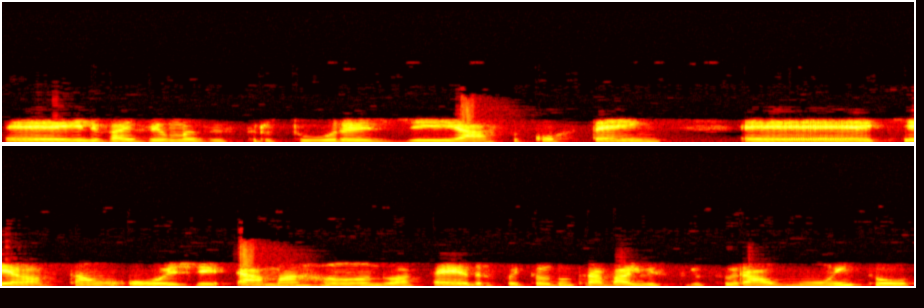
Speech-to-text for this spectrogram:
é, ele vai ver umas estruturas de aço cortem, é, que elas estão hoje amarrando a pedra, foi todo um trabalho estrutural muito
